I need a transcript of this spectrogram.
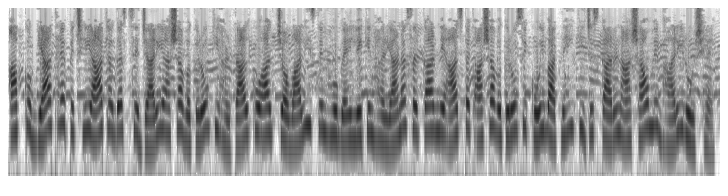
आपको ज्ञात है, पिछली 8 अगस्त से जारी आशा वकरों की हड़ताल को आज चौवालीस दिन हो गए, लेकिन हरियाणा सरकार ने आज तक आशा वकरों से कोई बात नहीं की जिस कारण आशाओं में भारी रोष है।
